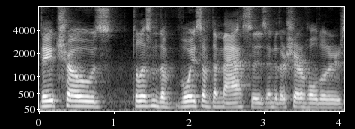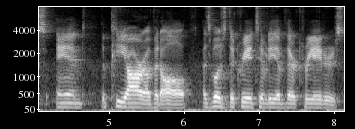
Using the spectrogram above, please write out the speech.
They chose to listen to the voice of the masses and to their shareholders and the PR of it all, as opposed to the creativity of their creators.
